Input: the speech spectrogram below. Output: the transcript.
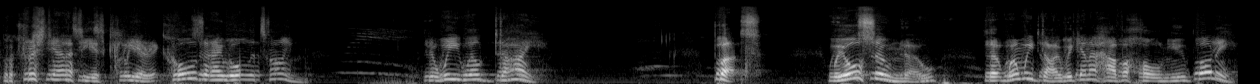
But Christianity is clear. It calls it out all the time. That we will die. But we also know that when we die, we're going to have a whole new body.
